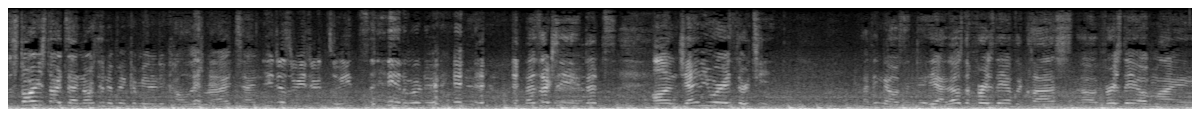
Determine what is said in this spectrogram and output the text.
the story starts at North Hennepin Community College, where I attend. you just read your tweets in order. That's actually that's on January 13th. I think that was the day. Yeah, that was the first day of the class. Uh, first day of my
